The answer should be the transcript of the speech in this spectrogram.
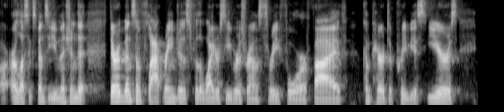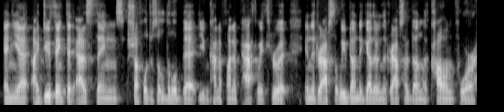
are, are less expensive. You mentioned that there have been some flat ranges for the wide receivers rounds three, four, five compared to previous years. And yet, I do think that as things shuffle just a little bit, you can kind of find a pathway through it in the drafts that we've done together, in the drafts I've done with Column for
